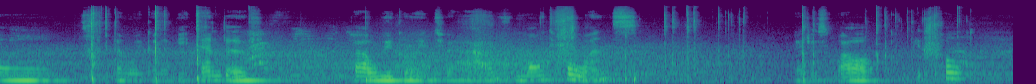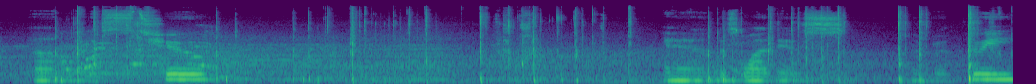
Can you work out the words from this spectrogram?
Um, then we're gonna be end of, but we're going to have multiple ones. I just well the code. Um, that is two. And this one is number three,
